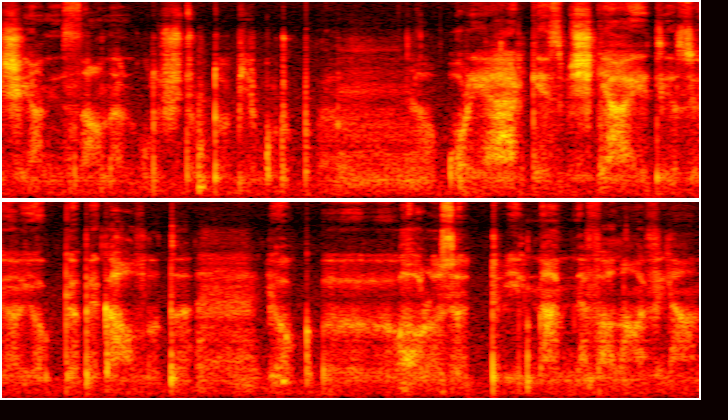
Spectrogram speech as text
yaşayan insanların oluşturduğu bir grup. Oraya herkes bir şikayet yazıyor. Yok köpek avladı, yok e, horoz öttü bilmem ne falan filan.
